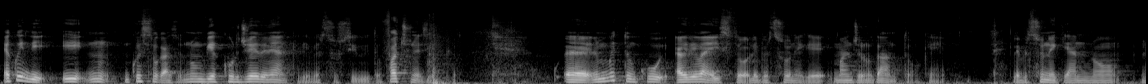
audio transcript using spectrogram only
E quindi in questo caso non vi accorgete neanche di aver sostituito. Faccio un esempio. Eh, nel momento in cui avete mai visto le persone che mangiano tanto, okay? le persone che hanno mh,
